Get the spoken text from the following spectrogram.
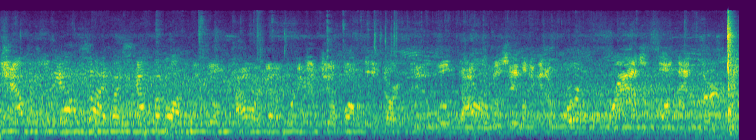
Challenge to the outside by Scott McLaughlin got a pretty good jump off the start, too. Will Power was able to get a work grasp on that third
